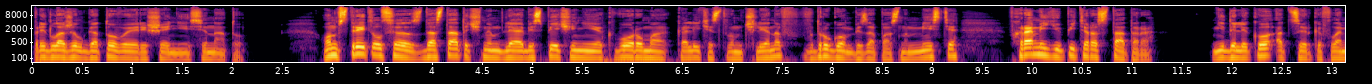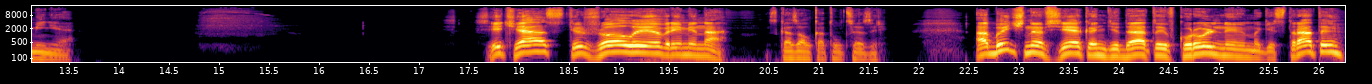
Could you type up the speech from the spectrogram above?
предложил готовое решение Сенату. Он встретился с достаточным для обеспечения кворума количеством членов в другом безопасном месте, в храме Юпитера Статора, недалеко от цирка Фламиния. «Сейчас тяжелые времена», — сказал Катул Цезарь. «Обычно все кандидаты в курульные магистраты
